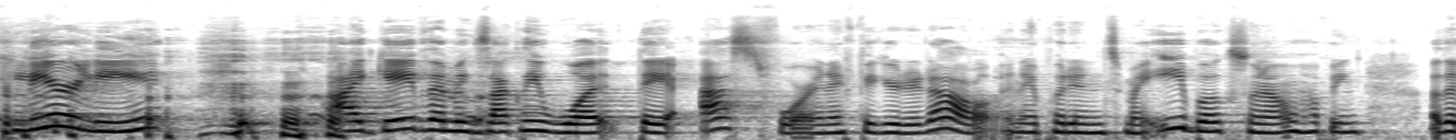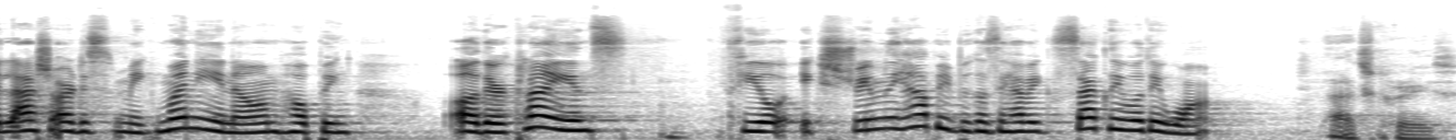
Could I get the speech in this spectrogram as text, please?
clearly I gave them exactly what they asked for and I figured it out and I put it into my ebook. So now I'm helping other lash artists make money and now I'm helping other clients feel extremely happy because they have exactly what they want. that's crazy.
